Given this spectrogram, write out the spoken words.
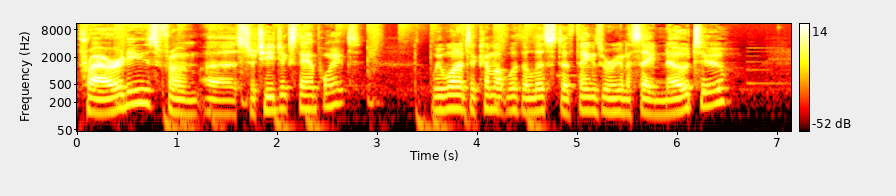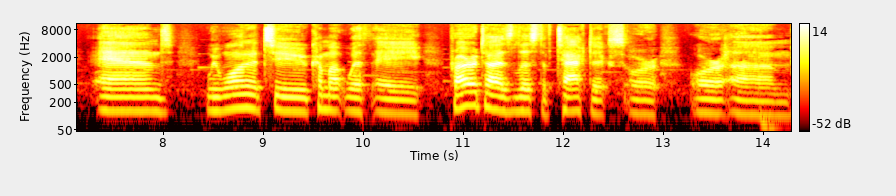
priorities from a strategic standpoint. We wanted to come up with a list of things we were going to say no to, and we wanted to come up with a prioritized list of tactics or or um,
